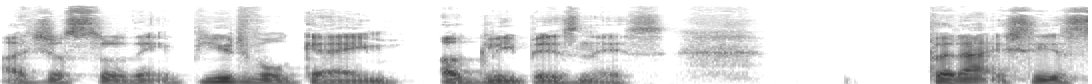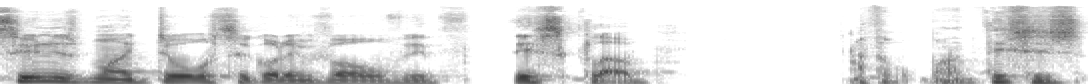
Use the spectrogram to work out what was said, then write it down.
I just sort of think beautiful game, ugly business. But actually, as soon as my daughter got involved with this club, I thought, wow, this is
